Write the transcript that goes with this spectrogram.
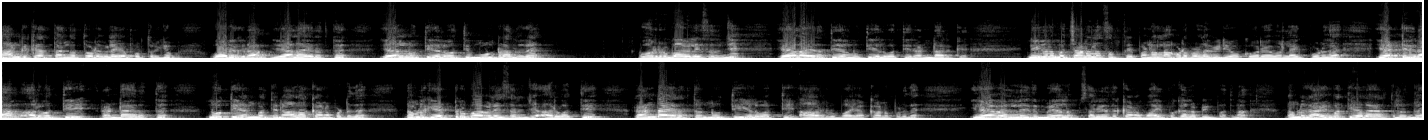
நான்கு கேரட் தங்கத்தோட விலையை பொறுத்த வரைக்கும் ஒரு கிராம் ஏழாயிரத்து எழுநூற்றி எழுபத்தி மூன்றாந்தது ஒரு ரூபாய் விலை செஞ்சு ஏழாயிரத்தி எழுநூற்றி எழுபத்தி ரெண்டாக இருக்குது நீங்கள் நம்ம சேனலை சப்ஸ்கிரைப் பண்ணலாம். கூட பல வீடியோவுக்கு ஒரே ஒரு லைக் போடுங்க. எட்டு கிராம் அறுபத்தி ரெண்டாயிரத்து நூற்றி எண்பத்தி நாலாக காணப்பட்டது. நம்மளுக்கு எட்டு ரூபாய் விலை செஞ்சு அறுபத்தி ரெண்டாயிரத்து நூற்றி எழுபத்தி ஆறு ரூபாயாக காணப்படுது. இதே வேலையில் இது மேலும் சரியறதுக்கான வாய்ப்புகள் அப்படின்னு பார்த்தீங்கன்னா நம்மளுக்கு ஐம்பத்தி ஏழாயிரத்துலேருந்து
